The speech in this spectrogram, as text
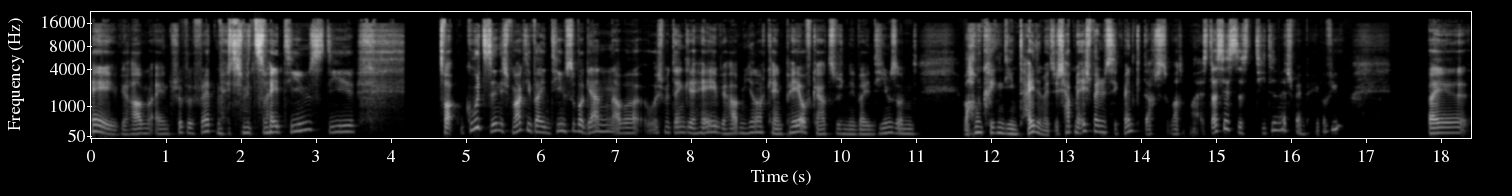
„Hey, wir haben ein Triple Threat Match mit 2 Teams, die zwar gut sind.“ Ich mag die beiden Teams super gern, aber wo ich mir denke: „Hey, wir haben hier noch keinen Payoff gehabt zwischen den beiden Teams und warum kriegen die 'n Title Match?“ Ich habe mir echt bei dem Segment gedacht, so: „Warte mal, ist das jetzt das Titelmatch beim Pay-per-View?“ Weil,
